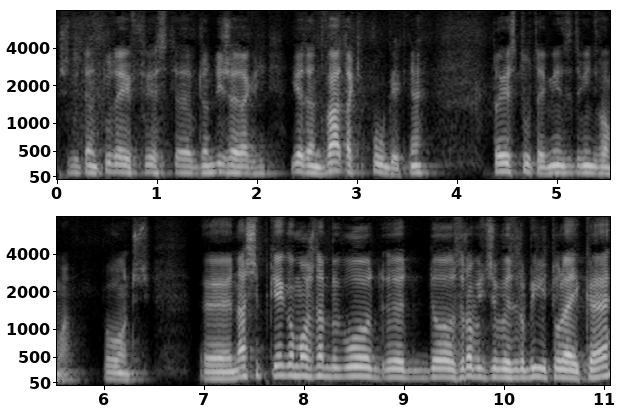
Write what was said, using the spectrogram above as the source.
czyli ten tutaj jest e, w John Deere taki 1-2, taki półbieg, nie? To jest tutaj, między tymi dwoma połączyć. E, Na szybkiego można by było e, do, zrobić, żeby zrobili tulejkę,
